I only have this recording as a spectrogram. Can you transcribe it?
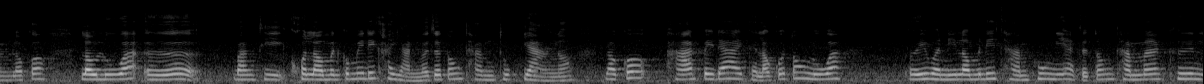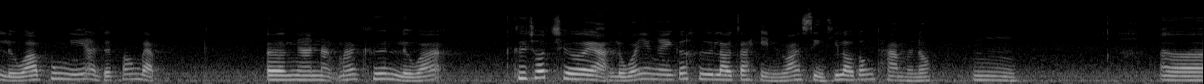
ำแล้วก็เรารู้ว่า เออบางทีคนเรามันก็ไม่ได้ขยันว่าจะต้องทำทุกอย่างเนาะเราก็พาร์ทไปได้แต่เราก็ต้องรู้ว่า เอ้ยวันนี้เราไม่ได้ทำพรุ่งนี้อาจจะต้องทำมากขึ้น หรือว่าพรุ่งนี้อาจจะต้องแบบเอองานหนักมากขึ้นหรือว่าคือชดเชยอะหรือว่ายังไงก็คือเราจะเห็นว่าสิ่งที่เราต้องทำอะเนาะอืมเอ่อ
